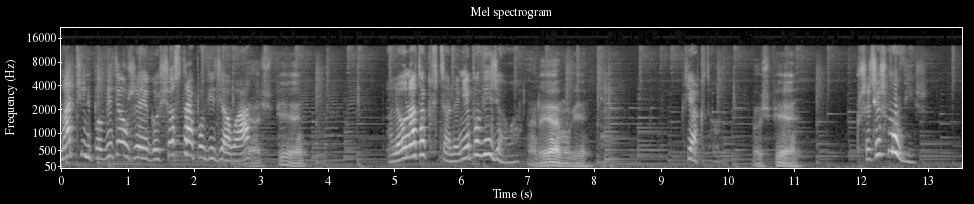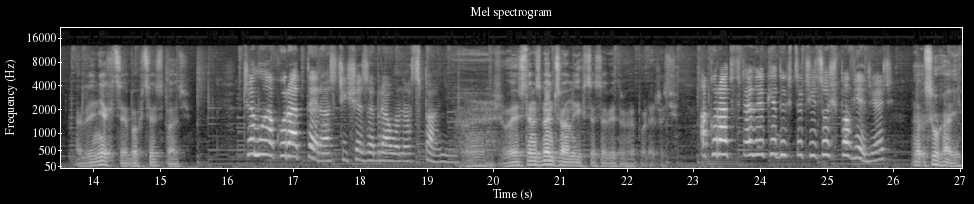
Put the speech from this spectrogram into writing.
Marcin powiedział, że jego siostra powiedziała, Ja śpię, ale ona tak wcale nie powiedziała. ale ja mówię, Jak to? bo śpię. Przecież mówisz. Ale nie chcę, bo chcę spać. Czemu akurat teraz ci się zebrało na spanie? Ech, Bo jestem zmęczony i chcę sobie trochę poleżeć. Akurat wtedy, kiedy chcę ci coś powiedzieć. No, słuchaj,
